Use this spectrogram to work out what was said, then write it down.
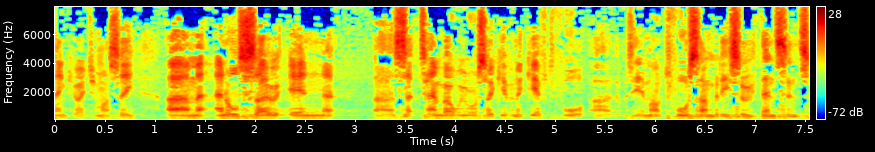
thank you, HMRC. Um, and also in uh, September, we were also given a gift for, uh, that was earmarked for somebody, so we've then since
